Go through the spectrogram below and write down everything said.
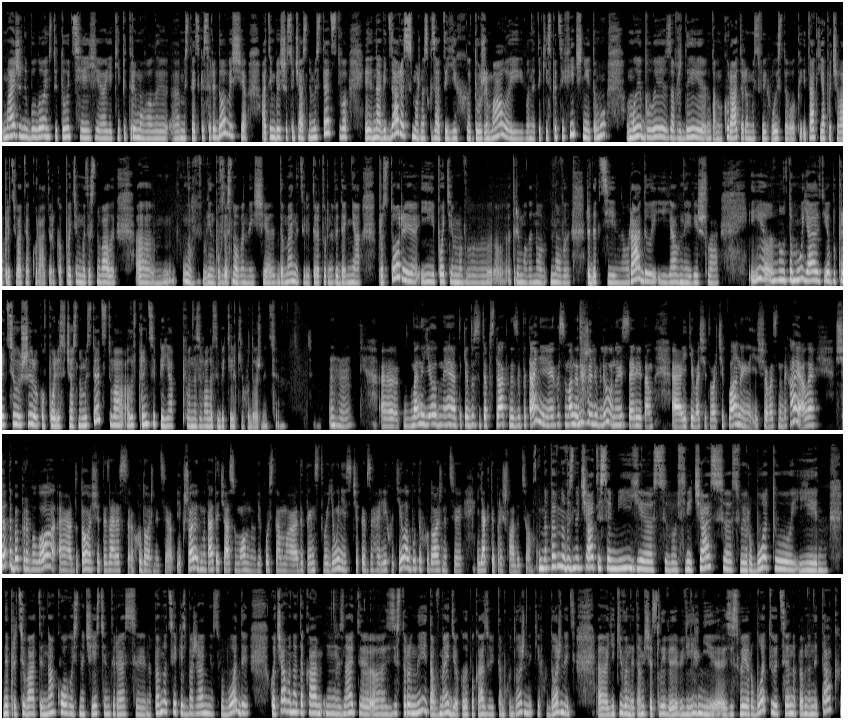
майже не було інституцій. Е, які підтримували е, мистецьке середовище, а тим більше сучасне мистецтво. І навіть зараз можна сказати, їх дуже мало, і вони такі специфічні. Тому ми були завжди там кураторами своїх виставок. І так я почала працювати як кураторка. Потім ми заснували. Ну, Він був заснований ще до мене. Це літературне видання простори, і потім отримали нову редакційну раду, і я в неї війшла. І ну, тому я якби працюю широко в полі сучасного мистецтва, але в принципі я б називала себе тільки художницею. Угу. Е, В мене є одне таке досить абстрактне запитання. Я його сама не дуже люблю. Воно із серії там, е, які ваші творчі плани і що вас надихає. Але що тебе привело е, до того, що ти зараз художниця? Якщо відмотати час умовно в якусь там е, дитинство, юність, чи ти взагалі хотіла бути художницею, і як ти прийшла до цього? Напевно, визначати самій е, свій час, свою роботу і не працювати на когось, на чиїсь інтереси. Напевно, це якесь бажання свободи. Хоча вона така, знаєте, зі сторони там в медіа, коли показують там художників, художниць, які вони там щасливі, вільні зі своєю роботою. Це, напевно, не так.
